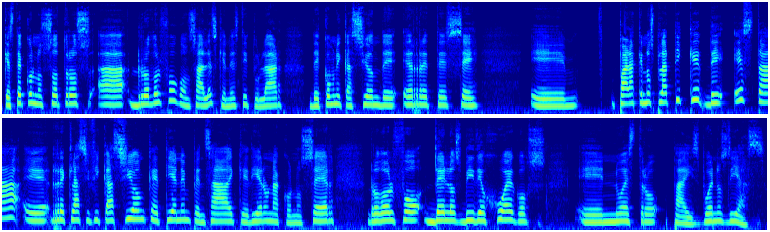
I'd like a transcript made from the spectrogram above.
que esté con nosotros a Rodolfo González, quien es titular de comunicación de RTC, eh, para que nos platique de esta eh, reclasificación que tienen pensada y que dieron a conocer, Rodolfo, de los videojuegos en nuestro país. Buenos días.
